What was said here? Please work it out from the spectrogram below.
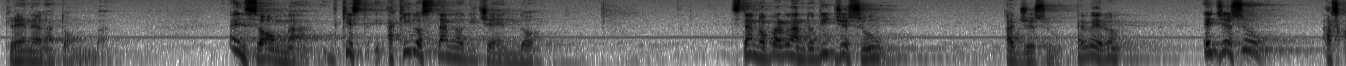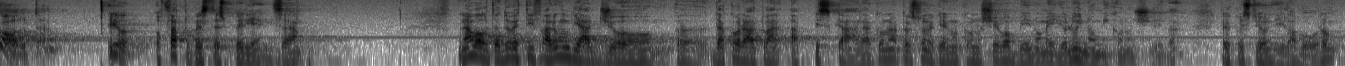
che è nella tomba. E insomma, a chi lo stanno dicendo? Stanno parlando di Gesù a Gesù, è vero? E Gesù ascolta. Io ho fatto questa esperienza. Una volta dovetti fare un viaggio eh, da Corato a, a, Pescara con una persona che non conoscevo bene, o meglio, lui non mi conosceva per questioni di lavoro.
